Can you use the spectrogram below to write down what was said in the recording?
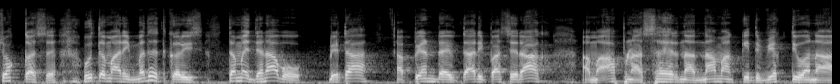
ચોક્કસ. હું તમારી મદદ કરીશ. તમે જણાવો, બેટા, આ પેન ડ્રાઈવ તારી પાસે રાખ. આમાં આપણા શહેરના નામાંકિત વ્યક્તિઓના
